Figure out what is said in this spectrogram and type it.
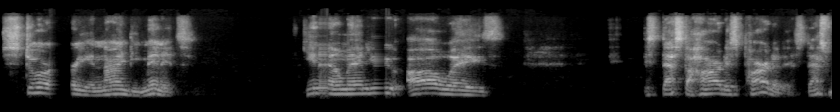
story in 90 minutes, you know, man, you always that's the hardest part of this. That's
